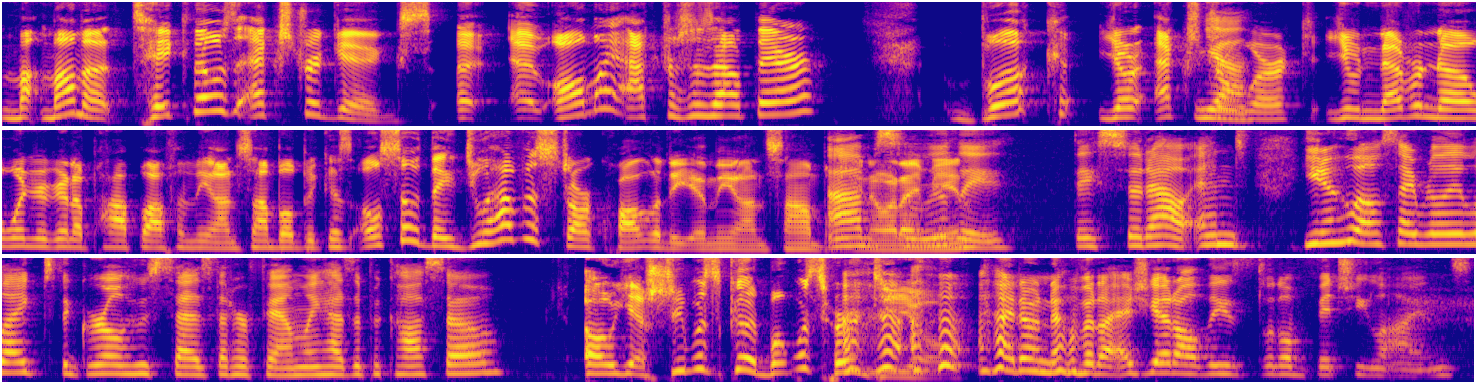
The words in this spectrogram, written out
M- Mama, take those extra gigs. Uh, uh, all my actresses out there, book your extra Yeah. work. You never know when you're going to pop off in the ensemble because also they do have a star quality in the ensemble. You know what I mean? Absolutely. mean? They stood out. And you know who else I really liked? The girl who says that her family has a Picasso. Oh yeah, she was good. What was her deal? I don't know, but I, she had all these little bitchy lines.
